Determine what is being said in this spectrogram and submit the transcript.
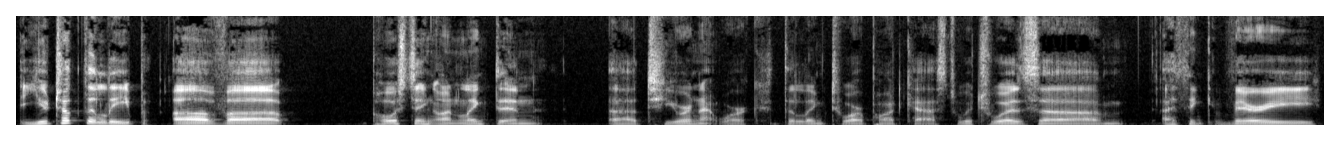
you took the leap of uh, posting on LinkedIn uh, to your network the link to our podcast, which was, um, I think, very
